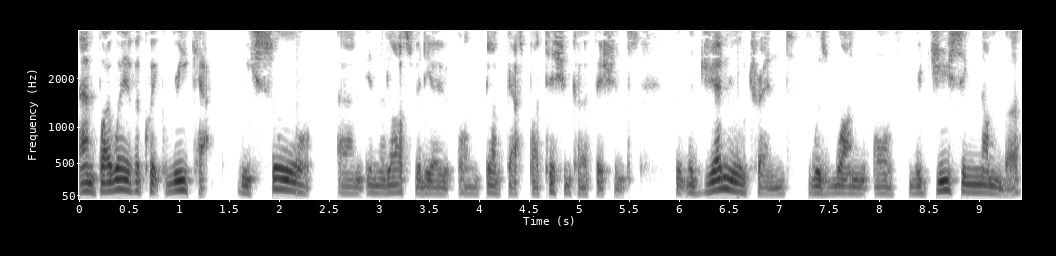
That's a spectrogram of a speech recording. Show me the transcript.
And by way of a quick recap, we saw um, in the last video on blood gas partition coefficients that the general trend was one of reducing number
